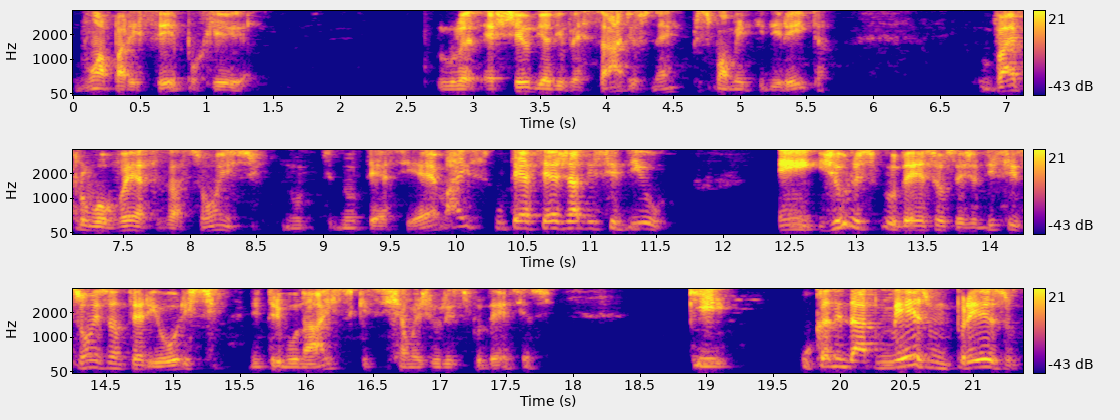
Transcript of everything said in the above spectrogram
vão aparecer, porque Lula é cheio de adversários, né? principalmente de direita, vai promover essas ações no, no TSE, mas o TSE já decidiu em jurisprudência, ou seja, decisões anteriores de tribunais, que se chama jurisprudências, que o candidato mesmo preso,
